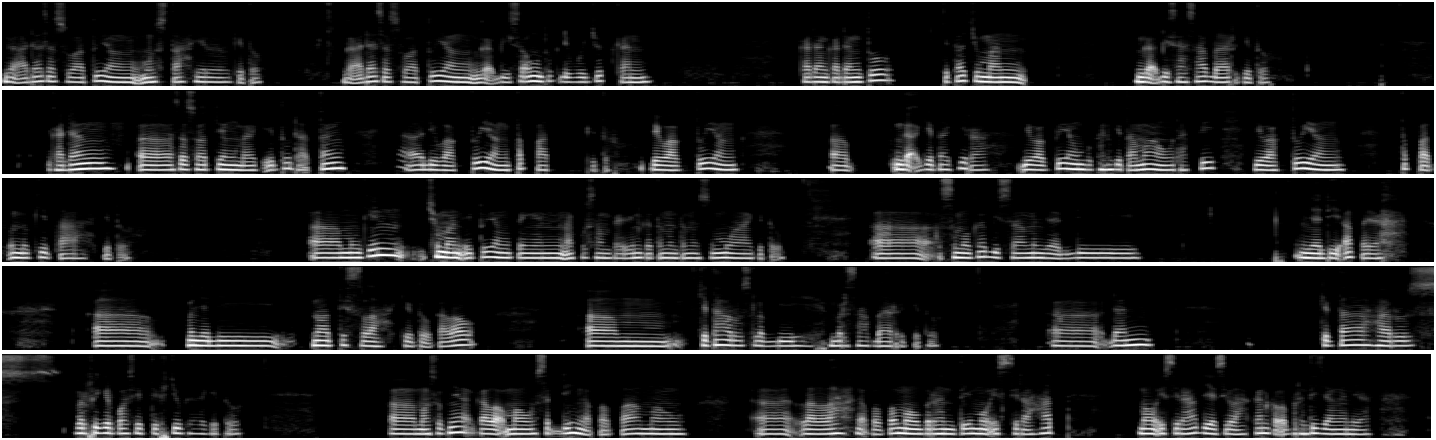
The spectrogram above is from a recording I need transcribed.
nggak ada sesuatu yang mustahil gitu. Nggak ada sesuatu yang nggak bisa untuk diwujudkan. Kadang-kadang tuh kita cuman nggak bisa sabar gitu. Kadang uh, sesuatu yang baik itu datang uh, di waktu yang tepat gitu. Di waktu yang uh, nggak kita kira. Di waktu yang bukan kita mau tapi di waktu yang tepat untuk kita gitu. Uh, mungkin cuman itu yang pengen aku sampaikan ke teman-teman semua gitu. Uh, semoga bisa menjadi menjadi apa ya? Uh, menjadi notice lah gitu. Kalau um, kita harus lebih bersabar gitu. Uh, dan kita harus berpikir positif juga gitu. Uh, maksudnya kalau mau sedih nggak apa-apa mau uh, lelah nggak apa-apa mau berhenti mau istirahat mau istirahat ya silahkan kalau berhenti jangan ya.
